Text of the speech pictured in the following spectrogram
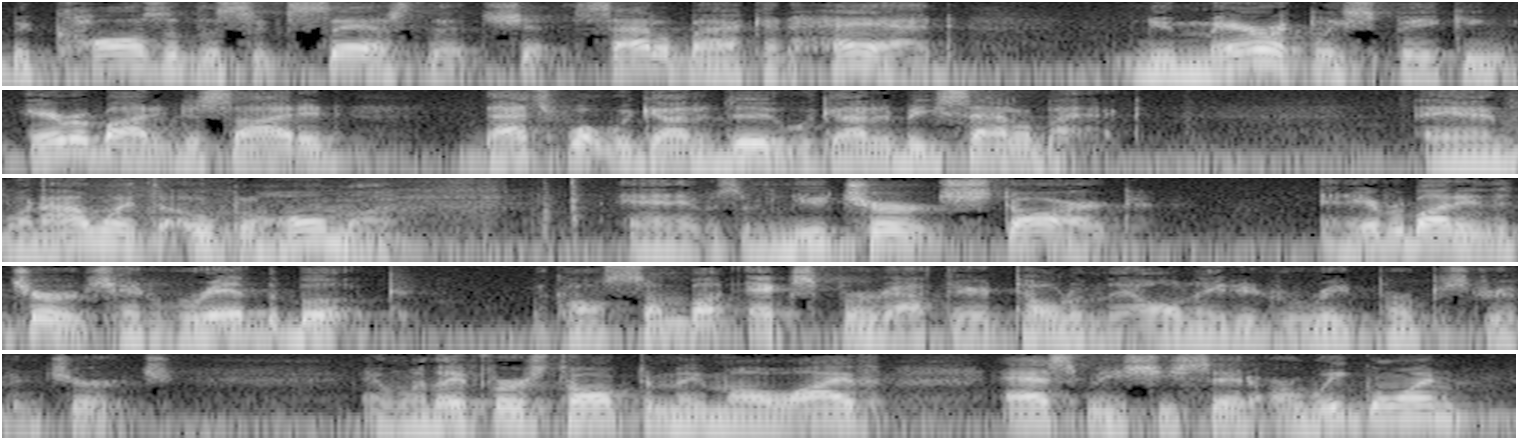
because of the success that Saddleback had had, numerically speaking, everybody decided that's what we got to do. We got to be Saddleback. And when I went to Oklahoma, and it was a new church start, and everybody in the church had read the book because some expert out there told them they all needed to read Purpose Driven Church. And when they first talked to me, my wife asked me, she said, Are we going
